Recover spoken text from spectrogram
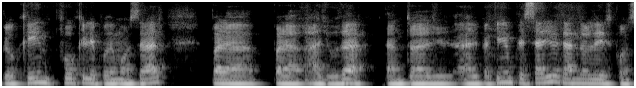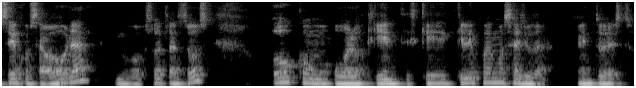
pero qué enfoque le podemos dar para, para ayudar tanto al, pequeño empresario dándoles consejos ahora, vosotras dos, o, como, o a los clientes? ¿Qué, ¿Qué le podemos ayudar en todo esto?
